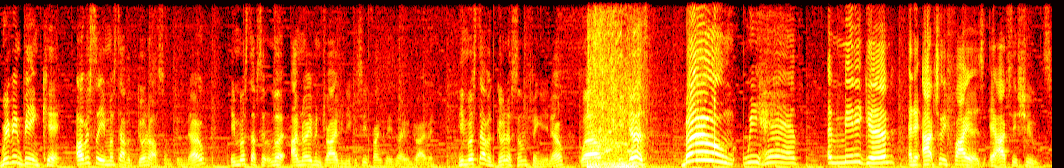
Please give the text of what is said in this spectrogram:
with him being Kit, obviously he must have a gun or something, no? He must have something. Look, I'm not even driving. You can see, frankly, he's not even driving. He must have a gun or something, you know? Well, he does. Boom! We have a minigun, and it actually fires. It actually shoots.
